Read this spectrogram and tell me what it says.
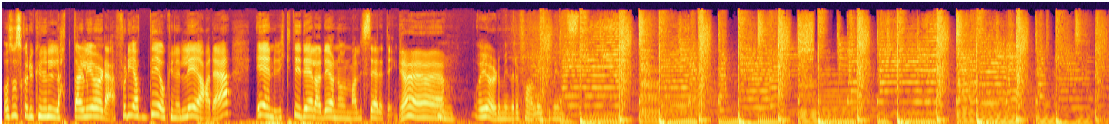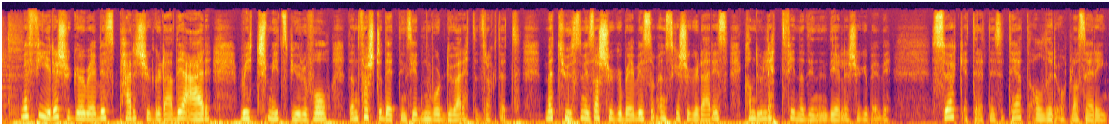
og så skal du kunne latterliggjøre det. Fordi at det å kunne le av det er en viktig del av det å normalisere ting. Ja, ja, ja. Mm. Og gjøre det mindre farlig, ikke minst. Med fire sugar babies per sugar daddy er Rich Meets Beautiful den første datingsiden hvor du er ettertraktet. Med tusenvis av sugar babies som ønsker sugar daddies, kan du lett finne din ideelle sugar baby. Søk etter etnisitet, alder og plassering.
